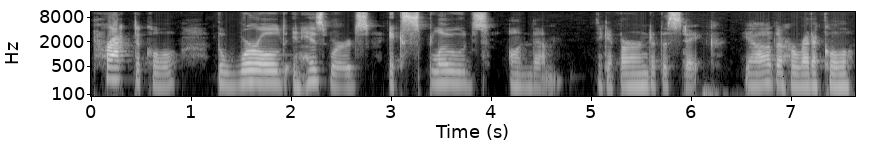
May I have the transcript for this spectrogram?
practical, the world, in his words, explodes on them. They get burned at the stake. Yeah, the heretical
